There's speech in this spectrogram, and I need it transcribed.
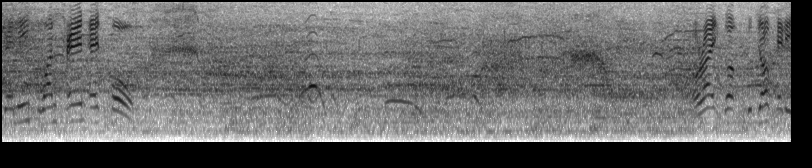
Shanise 11084. Alright, go, good job Kelly.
